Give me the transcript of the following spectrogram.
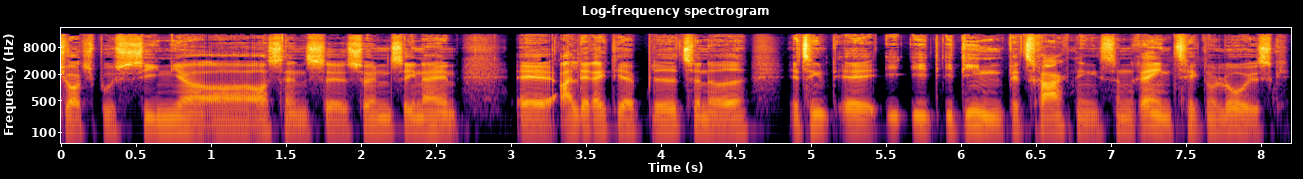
George Bush senior og også hans øh, søn senere hen, øh, aldrig rigtig er blevet til noget. Jeg tænkte, øh, i, i, i din betragtning, sådan rent teknologisk,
